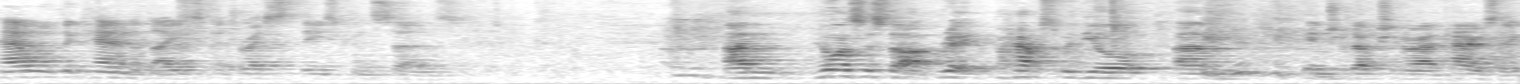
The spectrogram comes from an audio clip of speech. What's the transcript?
How will the candidates address these concerns? Um, who wants to start? Rick, perhaps with your um, introduction around housing,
